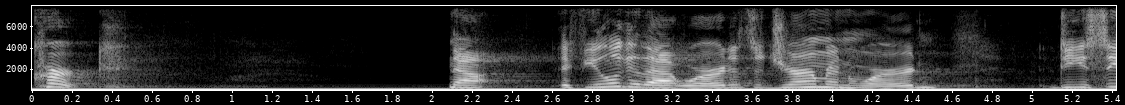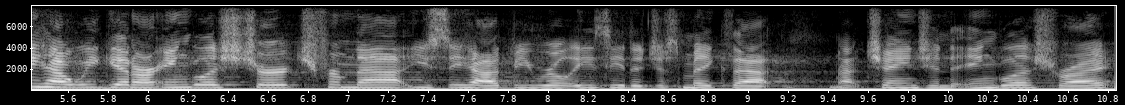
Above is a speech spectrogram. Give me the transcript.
Kirk. Now, if you look at that word, it's a German word. Do you see how we get our English church from that? You see how it'd be real easy to just make that, that change into English, right?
